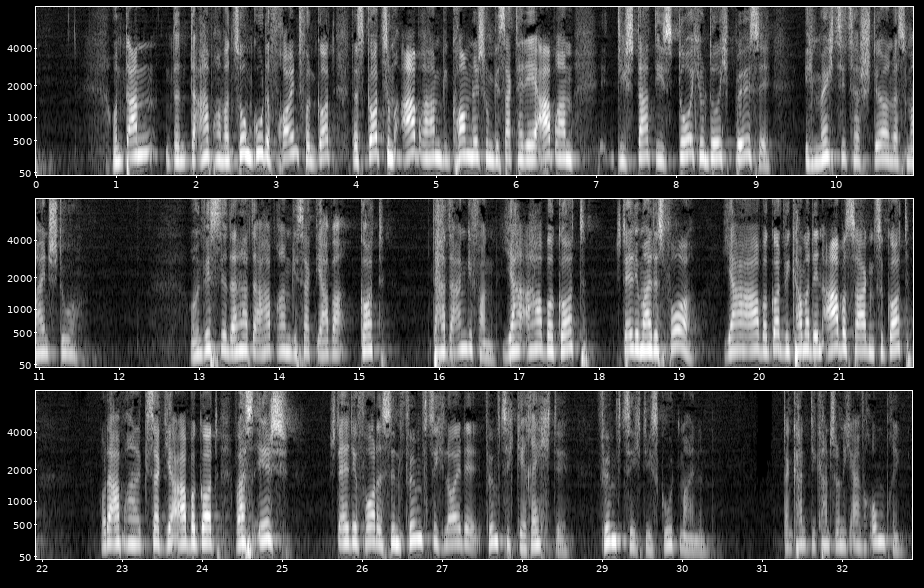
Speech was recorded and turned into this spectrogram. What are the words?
Und dann, der Abraham war so ein guter Freund von Gott, dass Gott zum Abraham gekommen ist und gesagt hat, hey Abraham, die Stadt, die ist durch und durch böse. Ich möchte sie zerstören, was meinst du? Und wisst ihr, dann hat der Abraham gesagt, ja, aber Gott, da hat er angefangen. Ja, aber Gott, stell dir mal das vor. Ja, aber Gott, wie kann man den aber sagen zu Gott? Oder Abraham hat gesagt, ja, aber Gott, was ist? Stell dir vor, das sind 50 Leute, 50 Gerechte, 50, die es gut meinen. Dann kann, die kannst du nicht einfach umbringen.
